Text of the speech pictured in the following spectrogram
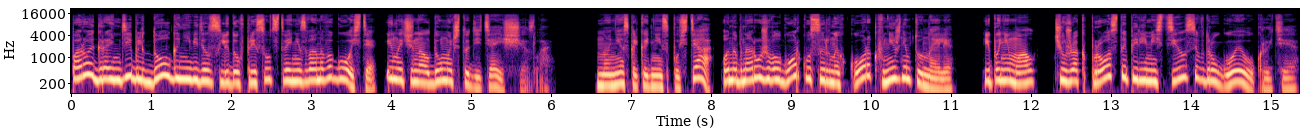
Порой Грандибль долго не видел следов присутствия незваного гостя и начинал думать, что дитя исчезло. Но несколько дней спустя он обнаруживал горку сырных корок в нижнем туннеле и понимал, чужак просто переместился в другое укрытие.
